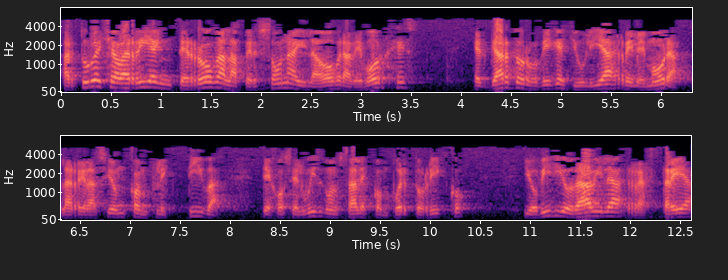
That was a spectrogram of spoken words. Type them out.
Arturo Echavarría interroga la persona y la obra de Borges, Edgardo Rodríguez Juliá rememora la relación conflictiva de José Luis González con Puerto Rico y Ovidio Dávila rastrea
